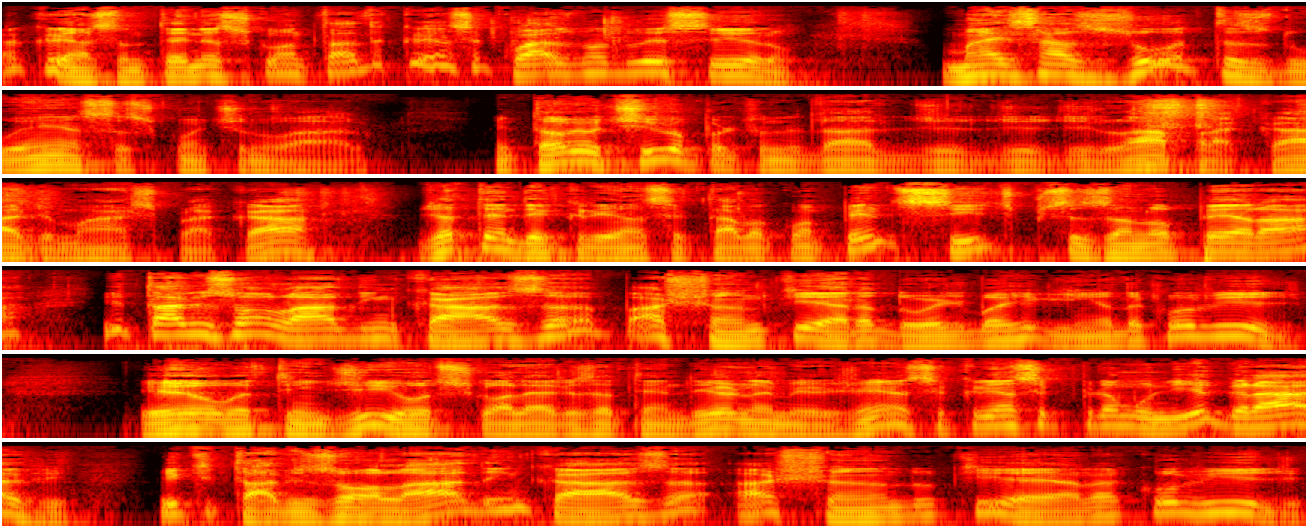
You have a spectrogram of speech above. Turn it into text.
A criança não tem nesse contato, a criança quase não adoeceram. Mas as outras doenças continuaram. Então eu tive a oportunidade de, de, de lá para cá, de março para cá, de atender criança que estava com apendicite, precisando operar e estava isolado em casa, achando que era dor de barriguinha da Covid. Eu atendi, outros colegas atenderam na emergência, criança com pneumonia grave e que estava isolada em casa achando que era Covid.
